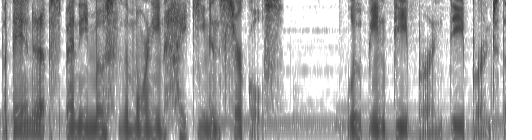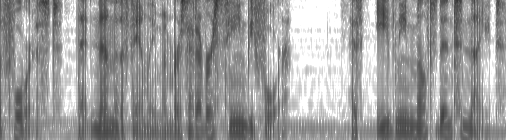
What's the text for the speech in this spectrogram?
but they ended up spending most of the morning hiking in circles, looping deeper and deeper into the forest that none of the family members had ever seen before. As evening melted into night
